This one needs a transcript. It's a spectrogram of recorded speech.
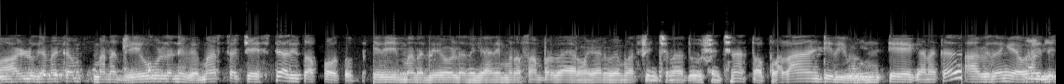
వాళ్ళు గనక మన దేవుళ్ళని విమర్శ చేస్తే అది తప్పు అవుతుంది ఇది మన దేవుళ్ళని గాని మన సంప్రదాయాలను గాని విమర్శించినా దూషించినా తప్పు. అలాంటిది ఉంటే గనక ఆ విధంగా ఎవరైతే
